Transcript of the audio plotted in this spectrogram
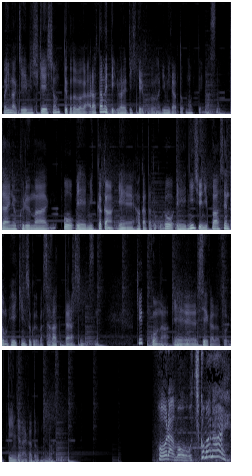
まあ、今ゲーミフィケーションって言葉が改めて言われてきていることの意味だと思っています。台の車を、えー、3日間、えー、測ったところ、えー、22%も平均速度が下がったらしいんですね。結構な、えー、成果だと言っていいんじゃないかと思います。ほらもう落ち込まない。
